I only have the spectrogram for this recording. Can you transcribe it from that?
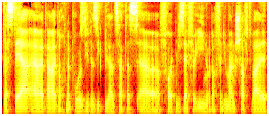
dass der äh, da doch eine positive Siegbilanz hat, das äh, freut mich sehr für ihn und auch für die Mannschaft, weil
